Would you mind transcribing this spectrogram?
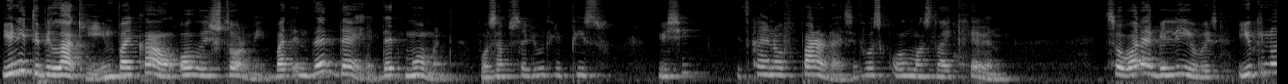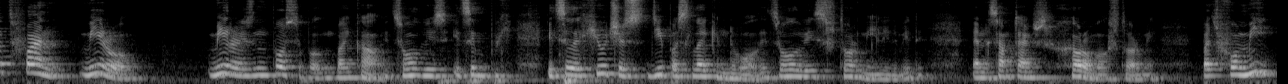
You need to be lucky. In Baikal, always stormy, but in that day, that moment was absolutely peaceful. You see, it's kind of paradise. It was almost like heaven. So what I believe is, you cannot find mirror mirror is impossible in Baikal. It's always it's a it's a hugest deepest lake in the world. It's always stormy a little bit, and sometimes horrible stormy. But for me,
